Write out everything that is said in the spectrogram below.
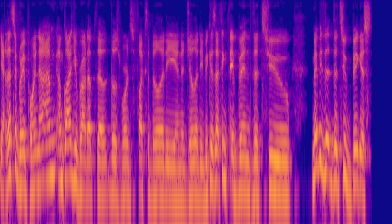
Yeah, that's a great point. Now, I'm I'm glad you brought up the, those words flexibility and agility because I think they've been the two maybe the, the two biggest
